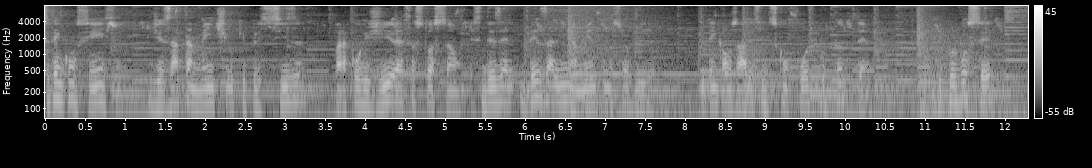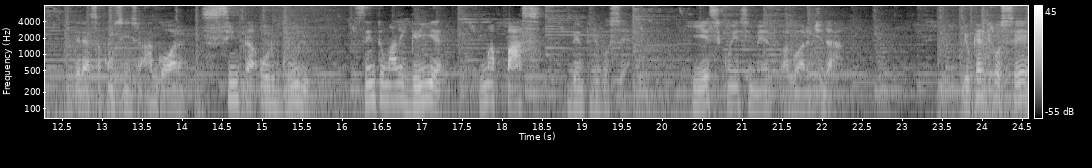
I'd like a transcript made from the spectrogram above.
Você tem consciência de exatamente o que precisa para corrigir essa situação, esse desalinhamento na sua vida que tem causado esse desconforto por tanto tempo. E por você ter essa consciência agora, sinta orgulho, sinta uma alegria e uma paz dentro de você que esse conhecimento agora te dá. E eu quero que você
